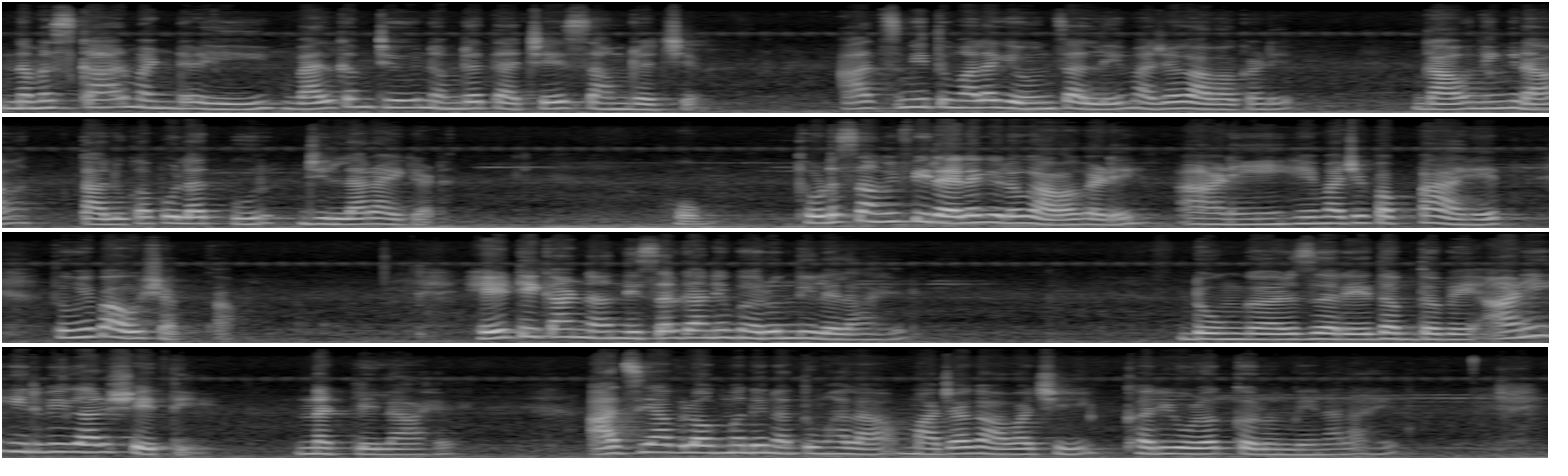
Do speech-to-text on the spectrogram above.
नमस्कार मंडळी welcome to नम्रताचे साम्राज्य. आज मी तुम्हाला घेऊन चालले माझ्या गावाकडे. गाव निंगडा तालुका पोलादपूर जिल्हा रायगड. हो थोडंसं आम्ही फिरायला गेलो गावाकडे आणि हे माझे पप्पा आहेत तुम्ही पाहू शकता. हे ठिकाण निसर्गाने भरून दिलेलं आहे. डोंगर झरे धबधबे आणि हिरवीगार शेती नटलेलं आहे. आज या ब्लॉगमध्ये ना तुम्हाला माझ्या गावाची खरी ओळख करून देणार आहे.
